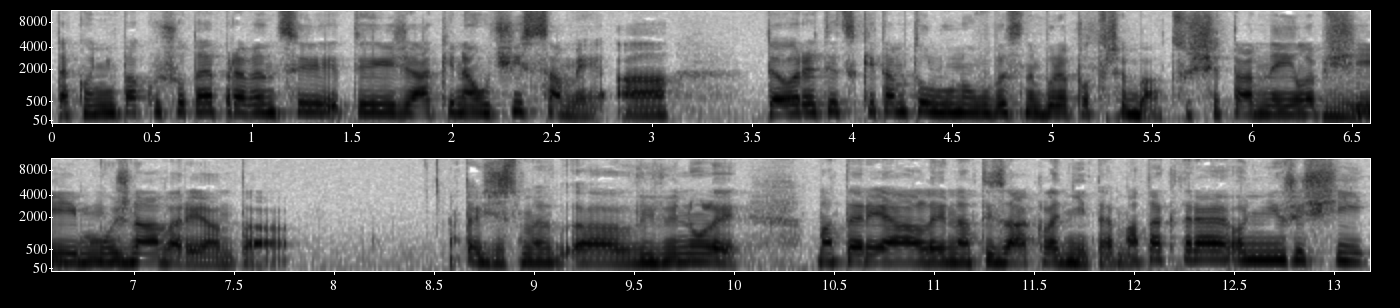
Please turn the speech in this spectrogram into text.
tak oni pak už o té prevenci ty žáky naučí sami. A teoreticky tam to Luno vůbec nebude potřeba, což je ta nejlepší hmm. možná varianta. Takže jsme eh, vyvinuli materiály na ty základní témata, které oni řeší.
